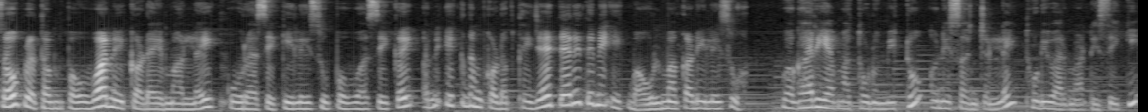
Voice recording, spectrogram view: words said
સૌ પ્રથમ પૌવાને કડાઈમાં લઈ કોરા શેકી લઈશું, પૌવા શેકાઈ અને એકદમ કડક થઈ જાય ત્યારે તેને એક બાઉલમાં કાઢી લઈશું. વઘારિયામાં થોડું મીઠું અને સંચલ લઈ થોડીવાર માટે શેકી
